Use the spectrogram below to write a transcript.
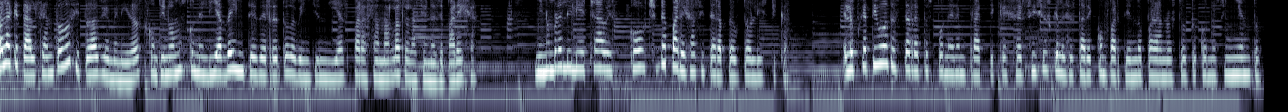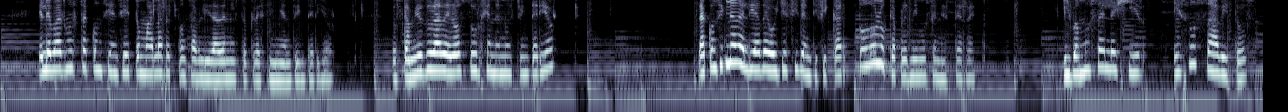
Hola, ¿qué tal? Sean todos y todas bienvenidos. Continuamos con el día 20 del reto de 21 días para sanar las relaciones de pareja. Mi nombre es Lilia Chávez, coach de parejas y terapeuta holística. El objetivo de este reto es poner en práctica ejercicios que les estaré compartiendo para nuestro autoconocimiento, elevar nuestra conciencia y tomar la responsabilidad de nuestro crecimiento interior. Los cambios duraderos surgen en nuestro interior. La consigna del día de hoy es identificar todo lo que aprendimos en este reto y vamos a elegir esos hábitos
